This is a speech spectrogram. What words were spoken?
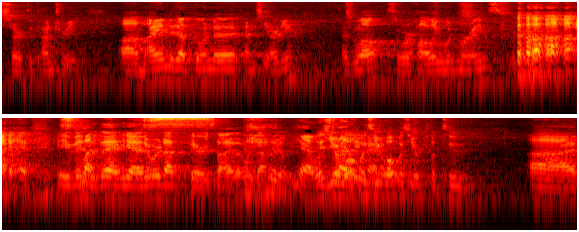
serve the country. Um, I ended up going to MCRD as well. So we're Hollywood Marines. Even to that, yeah. We're not Parris Island. We're not really. yeah. We're your, what was your What was your platoon? Uh,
